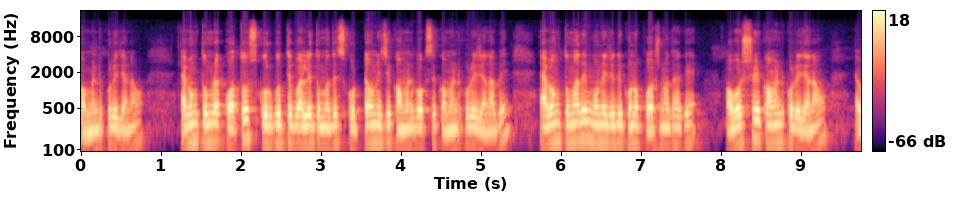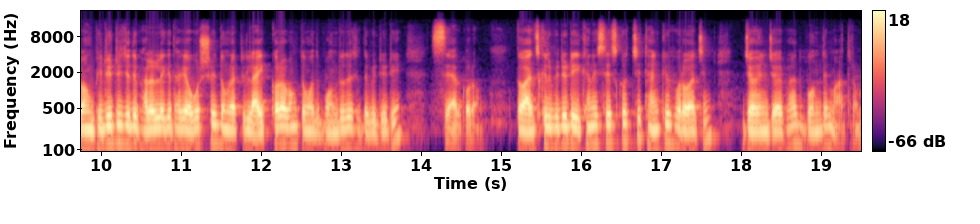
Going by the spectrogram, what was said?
কমেন্ট করে জানাও, এবং তোমরা কত স্কোর করতে পারলে তোমাদের স্কোরটাও নিচে কমেন্ট বক্সে কমেন্ট করে জানাবে, এবং তোমাদের মনে যদি কোনো প্রশ্ন থাকে অবশ্যই কমেন্ট করে জানাও এবং ভিডিওটি যদি ভালো লেগে থাকে অবশ্যই তোমরা একটি লাইক করো এবং তোমাদের বন্ধুদের সাথে ভিডিওটি শেয়ার করো। তো আজকের ভিডিওটি এখানেই শেষ করছি। Thank you for watching Jai Hind, Jai Bharat. Vande Mataram.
